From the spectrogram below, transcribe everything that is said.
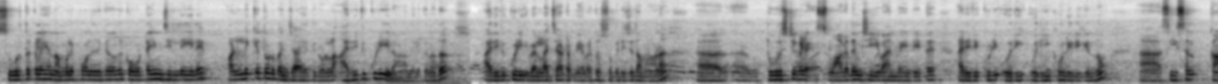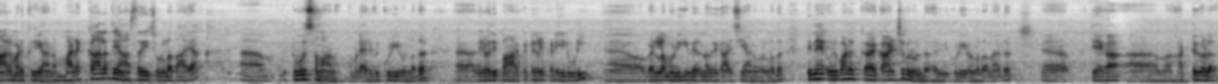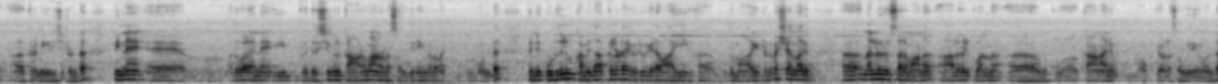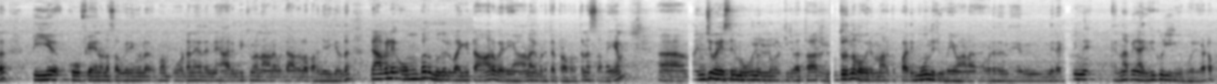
സുഹൃത്തുക്കളെ നമ്മളിപ്പോൾ നിൽക്കുന്നത് കോട്ടയം ജില്ലയിലെ പള്ളിക്കത്തോട് പഞ്ചായത്തിലുള്ള അരുവിക്കുഴിയിലാണ് നിൽക്കുന്നത്. അരുവിക്കുഴി വെള്ളച്ചാട്ടം ഇവർക്ക് സുപരിചിതമാണ്. ടൂറിസ്റ്റുകളെ സ്വാഗതം ചെയ്യുവാൻ വേണ്ടിയിട്ട് അരുവിക്കുഴി ഒരു ഒരുങ്ങിക്കൊണ്ടിരിക്കുന്നു. സീസൺ കാലമെടുക്കുകയാണ് മഴക്കാലത്തെ ആശ്രയിച്ചുള്ളതായ ടൂറിസമാണ് നമ്മുടെ അരുവിക്കുഴിയിലുള്ളത്. നിരവധി പാറക്കെട്ടുകൾക്കിടയിലൂടി വെള്ളമൊഴുകി വരുന്ന ഒരു കാഴ്ചയാണ് ഉള്ളത്. പിന്നെ ഒരുപാട് കാഴ്ചകളുണ്ട് അരുവിക്കുഴിയിലുള്ളത്. അതായത് പ്രത്യേക ഹട്ടുകൾ ക്രമീകരിച്ചിട്ടുണ്ട്. പിന്നെ അതുപോലെ തന്നെ ഈ ദൃശ്യങ്ങൾ കാണുവാനുള്ള സൗകര്യങ്ങളും ഉണ്ട്. പിന്നെ കൂടുതലും കവിതാക്കളുടെ ഒരു ഇടമായി ഇത് മാറിയിട്ടുണ്ട്. പക്ഷേ എന്നാലും നല്ലൊരു സ്ഥലമാണ്. ആളുകൾക്ക് വന്ന് കാണാനും ഒക്കെയുള്ള സൗകര്യങ്ങളുണ്ട്. ടീ കോഫി അതിനുള്ള സൗകര്യങ്ങൾ ഇപ്പം ഉടനെ തന്നെ ആരംഭിക്കുമെന്നാണ് ഇവിടുത്തെ ആളുകൾ പറഞ്ഞിരിക്കുന്നത്. രാവിലെ ഒമ്പത് മുതൽ വൈകിട്ട് ആറ് വരെയാണ് ഇവിടുത്തെ പ്രവർത്തന സമയം. അഞ്ച് വയസ്സിന് മുകളിലുള്ളവർക്ക് ഇരുപത്താറ് രൂപ. മുതിർന്ന പൗരന്മാർക്ക് പതിമൂന്ന് രൂപയുമാണ് ഇവിടുത്തെ നിരക്ക്. പിന്നെ എന്നാൽ പിന്നെ അരുവിക്കുഴിക്ക് പോരുക കേട്ടോ.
